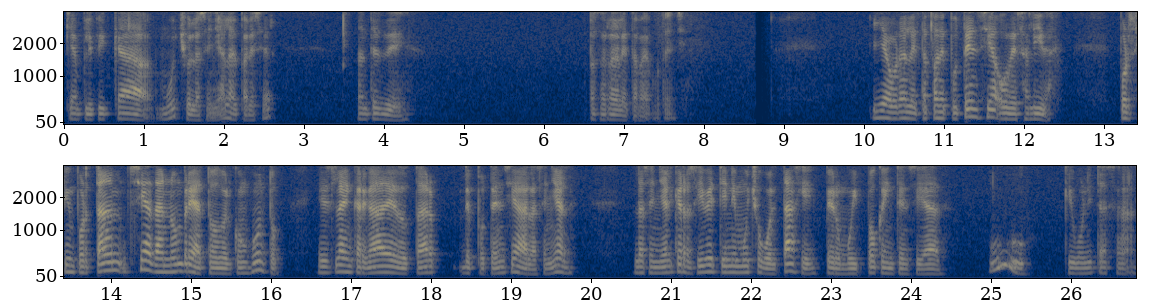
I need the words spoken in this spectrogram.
que amplifica mucho la señal al parecer antes de pasar a la etapa de potencia. Y ahora la etapa de potencia o de salida. Por su importancia da nombre a todo el conjunto. Es la encargada de dotar de potencia a la señal. La señal que recibe tiene mucho voltaje, pero muy poca intensidad. Uh, qué bonita esa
